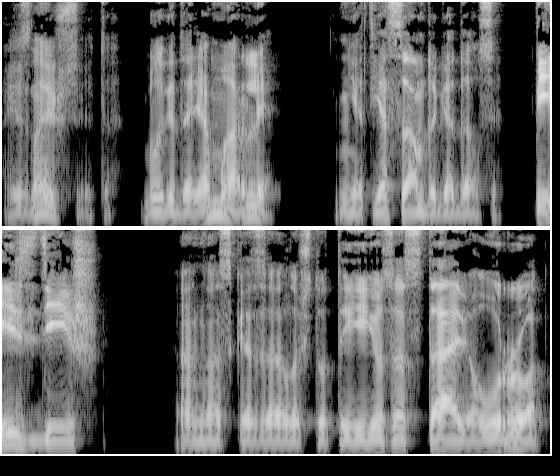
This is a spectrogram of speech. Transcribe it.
«И знаешь все это благодаря Марле». «Нет, я сам догадался». «Пиздишь!» Она сказала, что ты ее заставил, урод.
